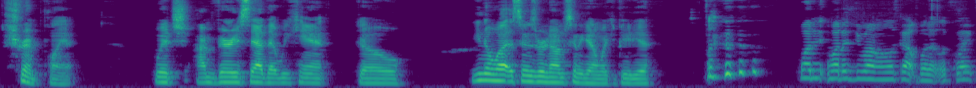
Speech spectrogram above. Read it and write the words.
Shrimp plant. Which I'm very sad that we can't go. You know what? As soon as we're done, I'm just going to get on Wikipedia. What did, what did you want to look up? What it looks like?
